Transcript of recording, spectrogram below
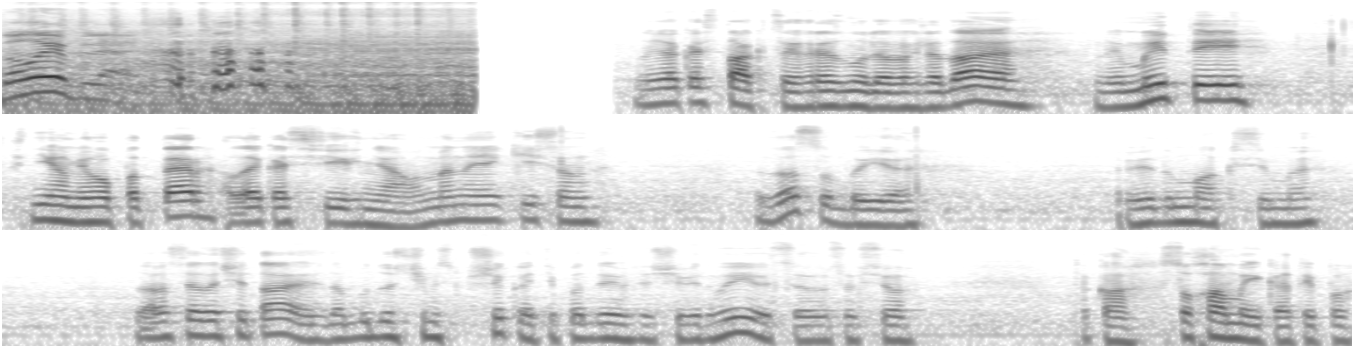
Дали, блядь. Ну якось так цей грязнуля виглядає. Не митий, снігом його потер, але якась фігня. У мене якісь он засоби є від Максими. Зараз я зачитаюсь, да буду з чимось пшикати і подивимося, чи відмиються. Це все така суха мийка, типу.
